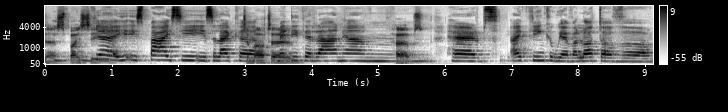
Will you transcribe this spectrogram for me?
uh, spicy? Yeah, it's spicy. It's like uh, Tomato. Mediterranean Herbs. Herbs. I think we have a lot of uh,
